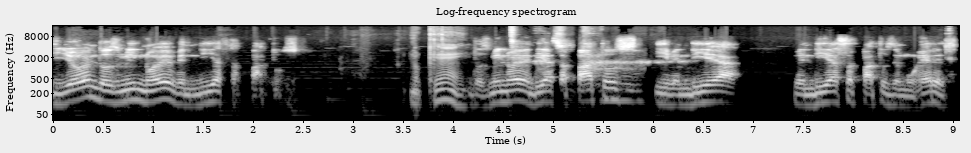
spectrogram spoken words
Yo en 2009 vendía zapatos. Ok. En 2009 vendía zapatos y vendía vendía zapatos de mujeres.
